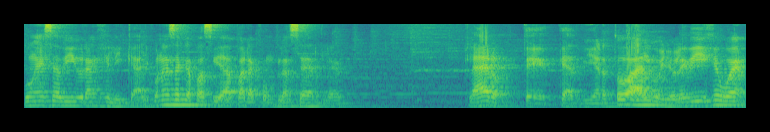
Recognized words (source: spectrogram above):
con esa vibra angelical, con esa capacidad para complacerle. Claro, te, advierto algo, yo le dije, bueno,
